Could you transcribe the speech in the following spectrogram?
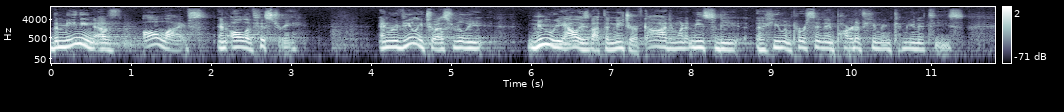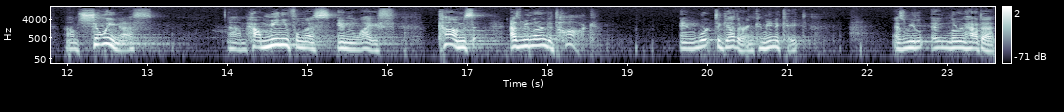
the meaning of all lives and all of history, and revealing to us really new realities about the nature of God and what it means to be a human person and part of human communities um, showing us um, how meaningfulness in life comes as we learn to talk and work together and communicate, as we uh, learn how to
